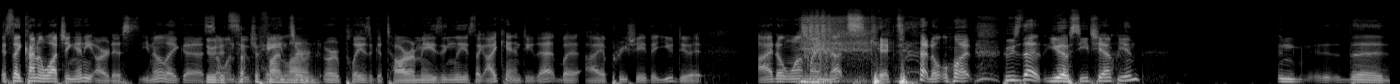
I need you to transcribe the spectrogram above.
It's like kind of watching any artist, you know, like uh, Dude, someone who paints or, or plays a guitar amazingly. It's like I can't do that, but I appreciate that you do it. I don't want my nuts kicked. I don't want who's that UFC champion? In uh, the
